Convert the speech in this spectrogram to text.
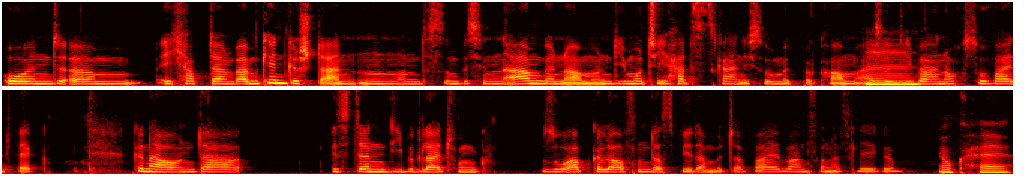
Und ähm, ich habe dann beim Kind gestanden und es so ein bisschen in den Arm genommen und die Mutti hat es gar nicht so mitbekommen. Also die war noch so weit weg. Genau, und da ist dann die Begleitung so abgelaufen, dass wir da mit dabei waren von der Pflege. Okay.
